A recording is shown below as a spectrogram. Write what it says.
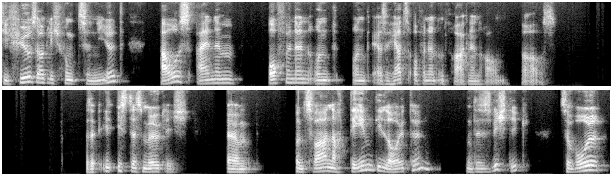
die fürsorglich funktioniert aus einem offenen und, und also herzoffenen und fragenden Raum heraus? Also ist das möglich? Ähm, und zwar nachdem die Leute, und das ist wichtig, sowohl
